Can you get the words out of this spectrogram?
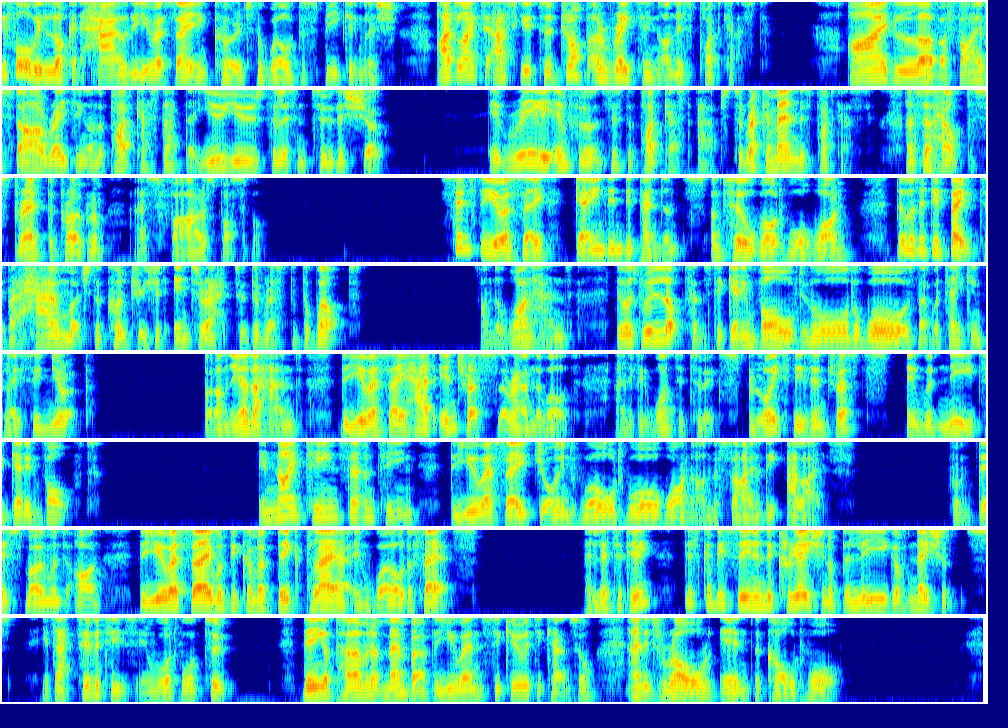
Before we look at how the USA encouraged the world to speak English, I'd like to ask you to drop a rating on this podcast. I'd love a five star rating on the podcast app that you use to listen to this show. It really influences the podcast apps to recommend this podcast and so help to spread the program as far as possible. Since the USA gained independence until World War I, there was a debate about how much the country should interact with the rest of the world. On the one hand, there was reluctance to get involved with all the wars that were taking place in Europe. But on the other hand, the USA had interests around the world, and if it wanted to exploit these interests, it would need to get involved. In 1917, the USA joined World War I on the side of the Allies. From this moment on, the USA would become a big player in world affairs. Politically, this can be seen in the creation of the League of Nations, its activities in World War II, being a permanent member of the UN Security Council, and its role in the Cold War.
